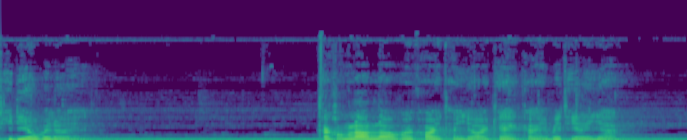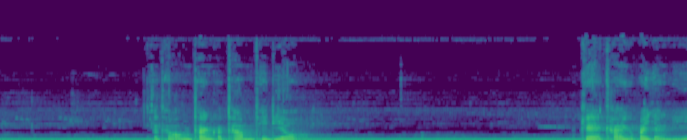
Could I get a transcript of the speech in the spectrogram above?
ทีเดียวไปเลยแต่ของเราเราค่อยๆทยอยแก้ไขไปทีละอย่างแต่ของท่านก็ทำทีเดียว แก้ไขกันไปอย่างนี้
